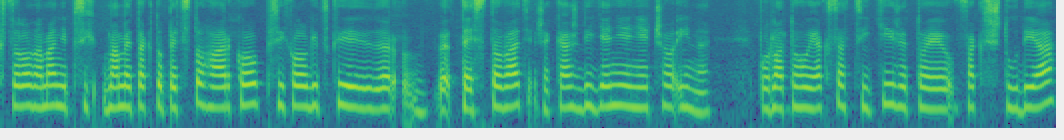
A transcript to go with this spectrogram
chcelo normálne, psych- máme takto 500 hárkov psychologicky testovať, že každý deň je niečo iné. Podľa toho, jak sa cíti, že to je fakt štúdia.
